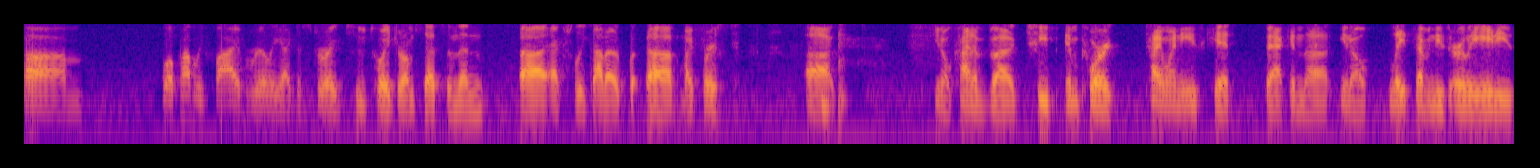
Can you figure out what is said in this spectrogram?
Um, well, probably five really. I destroyed two toy drum sets and then uh, actually got a uh, my first uh, you know kind of uh, cheap import Taiwanese kit back in the you know late 70s, early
